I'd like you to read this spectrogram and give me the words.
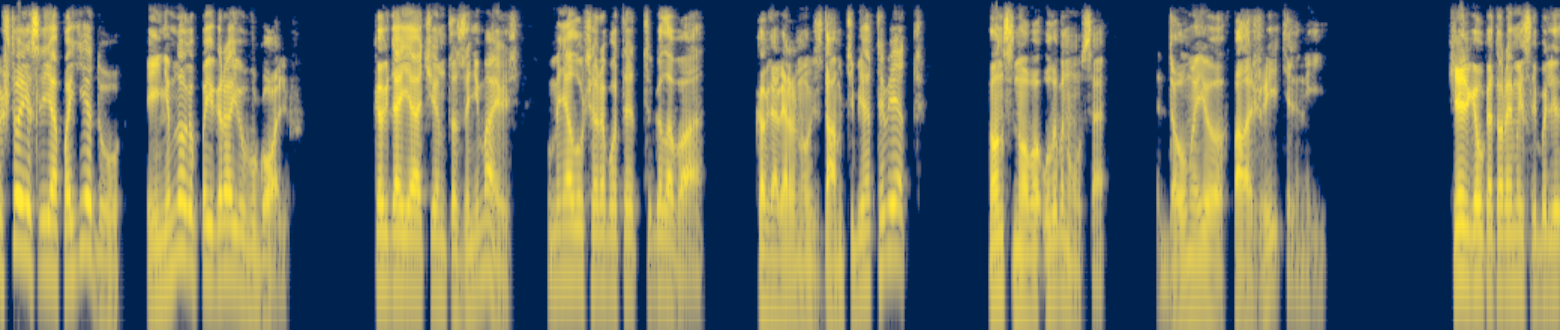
Что, если я поеду и немного поиграю в гольф? Когда я чем-то занимаюсь, у меня лучше работает голова. Когда вернусь, дам тебе ответ. Он снова улыбнулся. Думаю, положительный. Хельга, у которой мысли были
